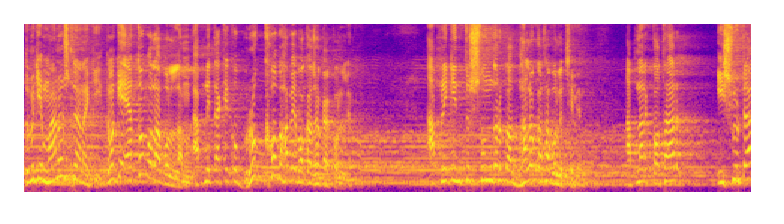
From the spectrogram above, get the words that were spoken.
তুমি কি মানুষ না নাকি? তোমাকে এত বলা বললাম, আপনি তাকে খুব রুক্ষভাবে বকাঝকা করলেন। আপনি কিন্তু সুন্দর ভালো কথা বলেছিলেন। আপনার কথার ইস্যুটা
